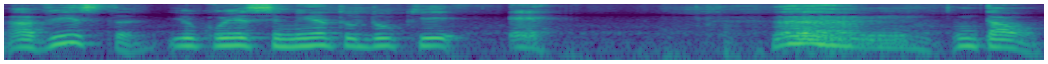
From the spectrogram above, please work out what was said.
a vista e o conhecimento do que é. Então,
